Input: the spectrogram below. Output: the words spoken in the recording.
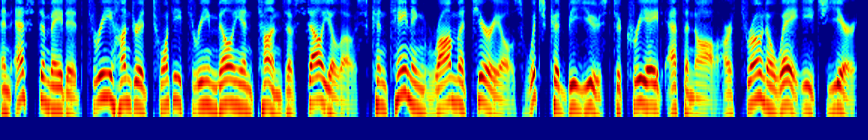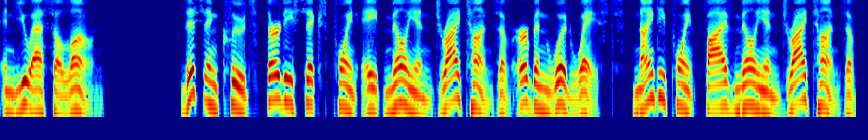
An estimated 323 million tons of cellulose containing raw materials which could be used to create ethanol are thrown away each year in U.S. alone. This includes 36.8 million dry tons of urban wood wastes, 90.5 million dry tons of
